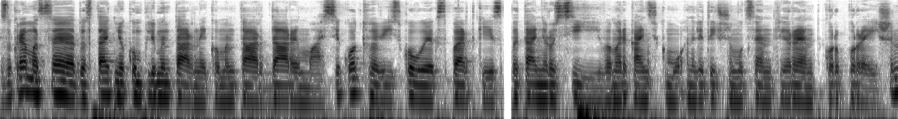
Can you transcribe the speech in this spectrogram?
Зокрема, це достатньо компліментарний коментар Дари Масікот, військової експертки з питань Росії в американському аналітичному центрі Rand Corporation.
